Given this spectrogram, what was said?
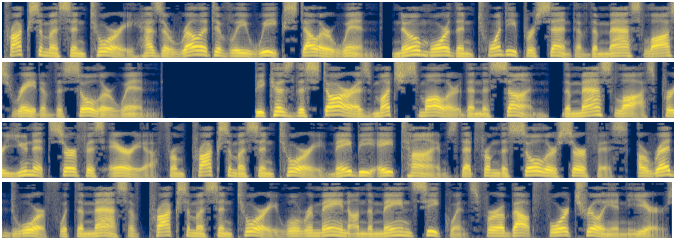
Proxima Centauri has a relatively weak stellar wind, no more than 20% of the mass loss rate of the solar wind. Because the star is much smaller than the Sun, the mass loss per unit surface area from Proxima Centauri may be eight times that from the Solar surface. A red dwarf with the mass of Proxima Centauri will remain on the main sequence for about 4 trillion years.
